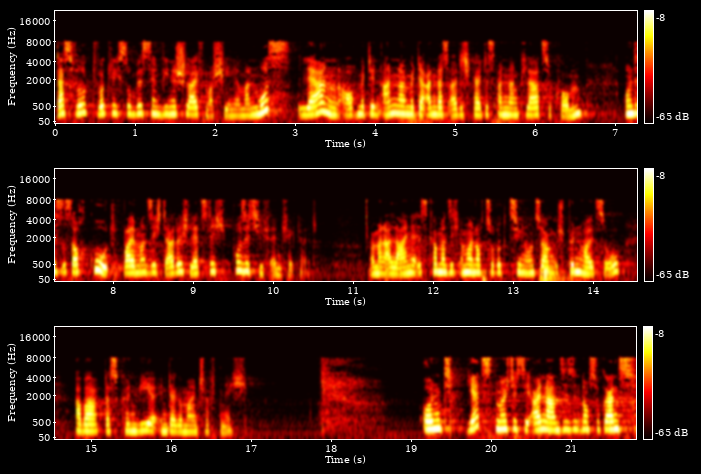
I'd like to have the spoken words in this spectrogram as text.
das wirkt wirklich so ein bisschen wie eine Schleifmaschine. Man muss lernen, auch mit den anderen, mit der Andersartigkeit des anderen klarzukommen. Und es ist auch gut, weil man sich dadurch letztlich positiv entwickelt. Wenn man alleine ist, kann man sich immer noch zurückziehen und sagen, ich bin halt so. Aber das können wir in der Gemeinschaft nicht. Und jetzt möchte ich Sie einladen, Sie sind noch so ganz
